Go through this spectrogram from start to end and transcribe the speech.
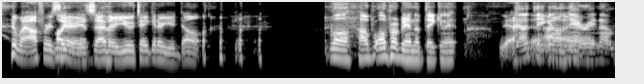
My offer is Oh, there. yeah, it's either you take it or you don't. Well, I'll, I'll probably end up taking it. Yeah. Yeah, take it on Uh, there right now.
